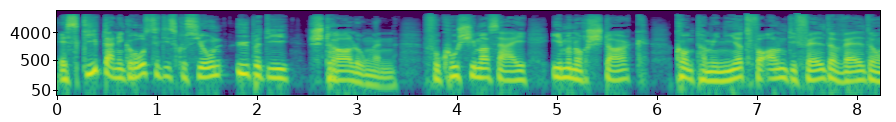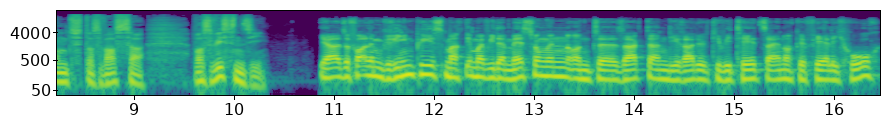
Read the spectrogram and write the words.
Es gibt eine große Diskussion über die Strahlungen. Fukushima sei immer noch stark kontaminiert, vor allem die Felder, Wälder und das Wasser. Was wissen Sie? Ja, also vor allem Greenpeace macht immer wieder Messungen und äh, sagt dann, die Radioaktivität sei noch gefährlich hoch.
